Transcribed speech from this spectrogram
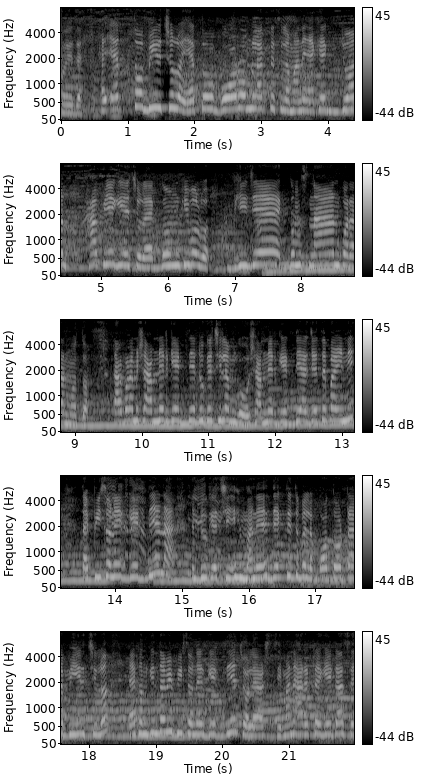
হয়ে যায়। এত ভিড় ছিল, এত গরম লাগতেছিল মানে এক একজন হাঁপিয়ে গিয়েছিল, একদম কি বলব, ভিজে একদম স্নান করার মতো। তারপর আমি সামনের গেট দিয়ে ঢুকেছিলাম গো, সামনের গেট দিয়ে আর যেতে পারিনি, তাই পিছনের গেট দিয়ে না ঢুকেছি। মানে দেখতে তো পেল কতটা ভিড় ছিল। এখন কিন্তু আমি পিছনের গেট দিয়ে চলে আসছি। মানে আরেকটা গেট আছে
